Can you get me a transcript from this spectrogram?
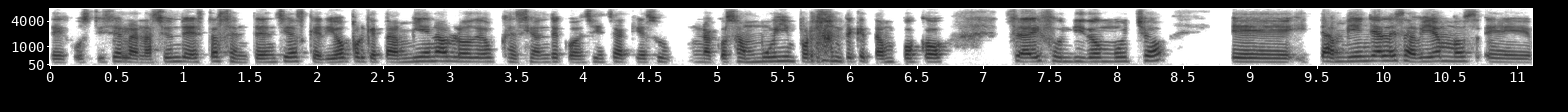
de Justicia de la Nación de estas sentencias que dio, porque también habló de objeción de conciencia, que es una cosa muy importante que tampoco se ha difundido mucho. Eh, y también ya les habíamos eh,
